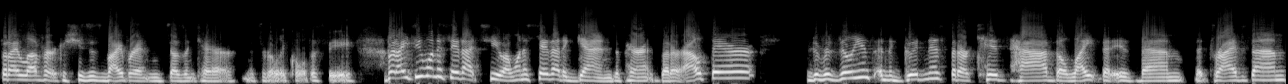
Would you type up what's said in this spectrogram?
but I love her because she's just vibrant and doesn't care. It's really cool to see. But I do want to say that too. I want to say that again to parents that are out there the resilience and the goodness that our kids have, the light that is them, that drives them.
